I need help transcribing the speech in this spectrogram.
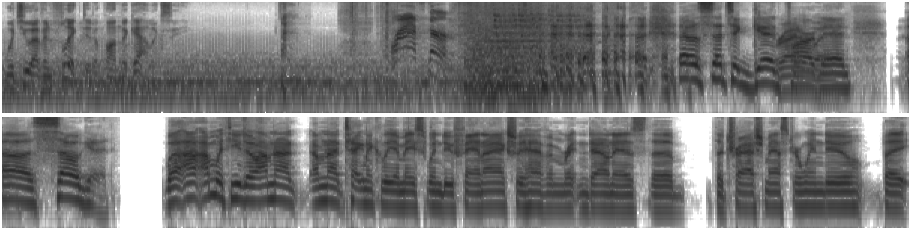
which you have inflicted upon the galaxy. Blast them! that was such a good Right part, away. man. Oh, so good. Well, I, I'm with you though. I'm not. I'm not technically a Mace Windu fan. I actually have him written down as the the Trash Master Windu. But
